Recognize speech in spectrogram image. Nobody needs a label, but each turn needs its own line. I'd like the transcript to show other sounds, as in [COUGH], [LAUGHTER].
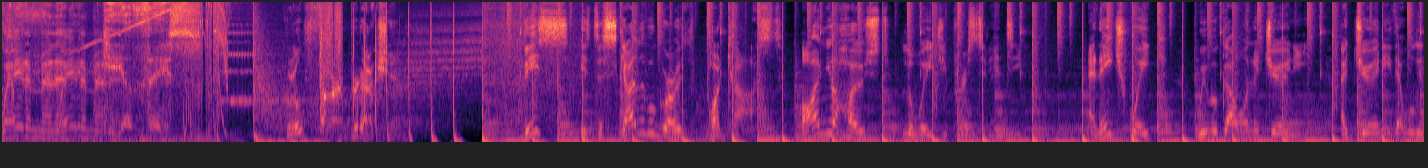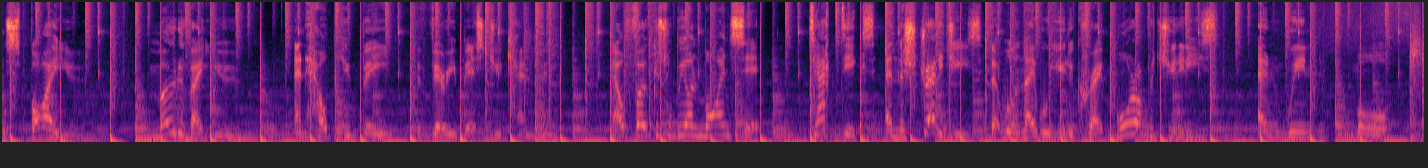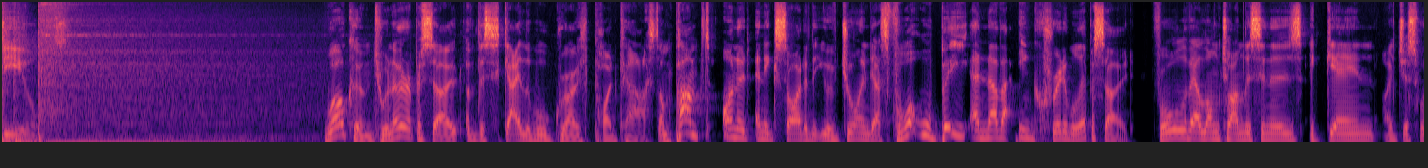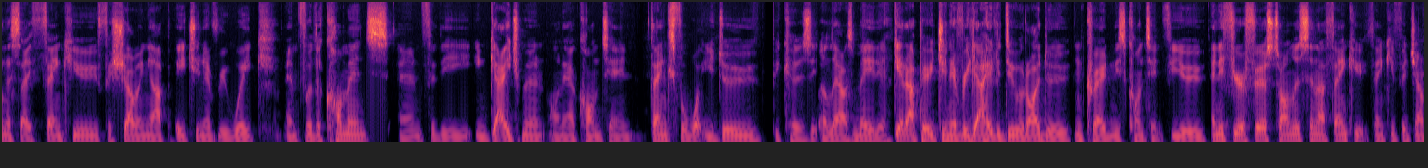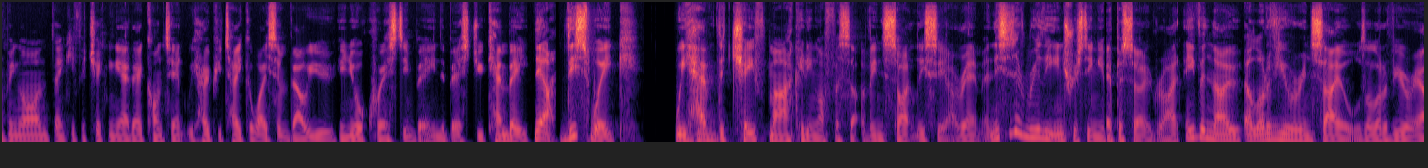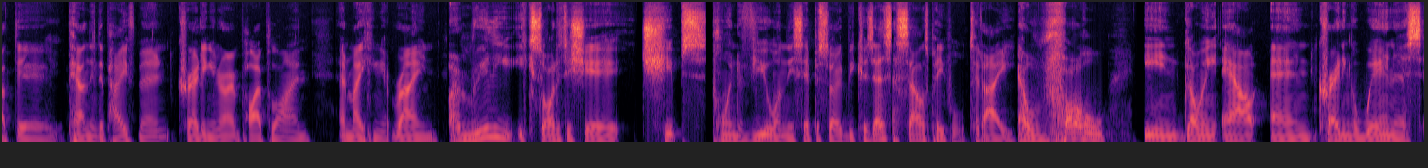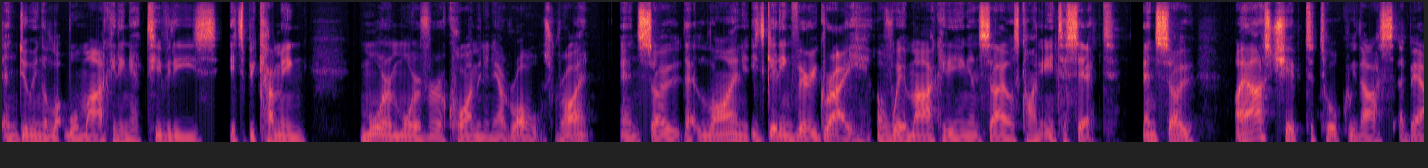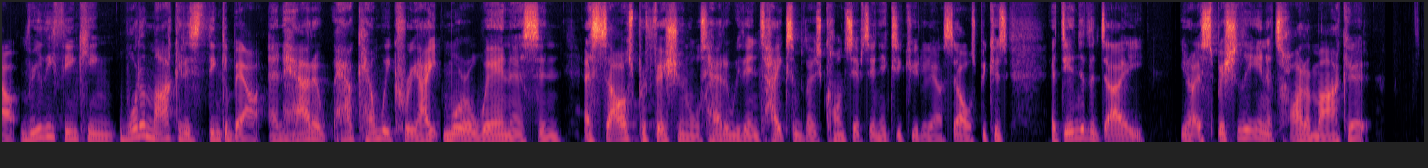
Wait a minute. Wait a minute.
Hear this. Growth Forum Production. This is the Scalable Growth Podcast. I'm your host, Luigi Prestinenzi. And each week, we will go on a journey, a journey that will inspire you, motivate you, and help you be the very best you can be. Our focus will be on mindset, tactics, and the strategies that will enable you to create more opportunities and win more deals. Welcome to another episode of the Scalable Growth Podcast. I'm pumped, honored, and excited that you have joined us for what will be another incredible episode. For all of our long-time listeners, again, I just want to say thank you for showing up each and every week and for the comments and for the engagement on our content. Thanks for what you do because it allows me to get up each and every day to do what I do and creating this content for you. And if you're a first-time listener, thank you. Thank you for jumping on. Thank you for checking out our content. We hope you take away some value in your quest in being the best you can be. Now, this week, we have the chief marketing officer of Insightly CRM. And this is a really interesting episode, right? Even though a lot of you are in sales, a lot of you are out there pounding the pavement, creating your own pipeline and making it rain. I'm really excited to share Chip's point of view on this episode because as salespeople today, our [LAUGHS] role in going out and creating awareness and doing a lot more marketing activities, it's becoming more and more of a requirement in our roles, right? And so that line is getting very grey of where marketing and sales kind of intersect. And so I asked Chip to talk with us about really thinking what do marketers think about and how do how can we create more awareness and as sales professionals how do we then take some of those concepts and execute it ourselves because at the end of the day you know especially in a tighter market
